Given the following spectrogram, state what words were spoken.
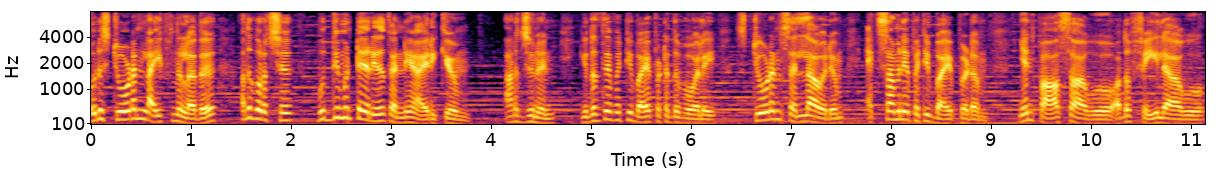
ഒരു സ്റ്റുഡന്റ് ലൈഫ് എന്നുള്ളത് അത് കുറച്ച് ബുദ്ധിമുട്ടേറിയത് തന്നെയായിരിക്കും. അർജുനൻ യുദ്ധത്തെ പറ്റി ഭയപ്പെട്ടതുപോലെ സ്റ്റുഡൻസ് എല്ലാവരും എക്സാമിനെ പറ്റി ഭയപ്പെടും. ഞാൻ പാസ്സാവുമോ അതോ ഫെയിൽ ആവുമോ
